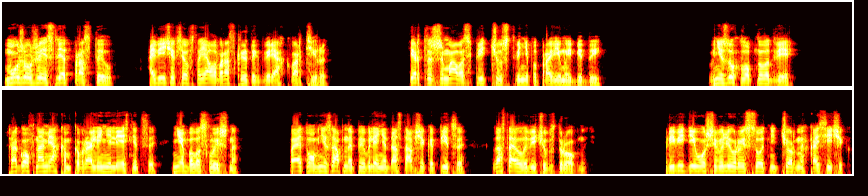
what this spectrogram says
Мужа уже и след простыл, а Вича все стояла в раскрытых дверях квартиры. Сердце сжималось в предчувствии непоправимой беды. Внизу хлопнула дверь. Шагов на мягком ковролине лестницы не было слышно, поэтому внезапное появление доставщика пиццы заставило Вичу вздрогнуть. При виде его шевелюры из сотни черных косичек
